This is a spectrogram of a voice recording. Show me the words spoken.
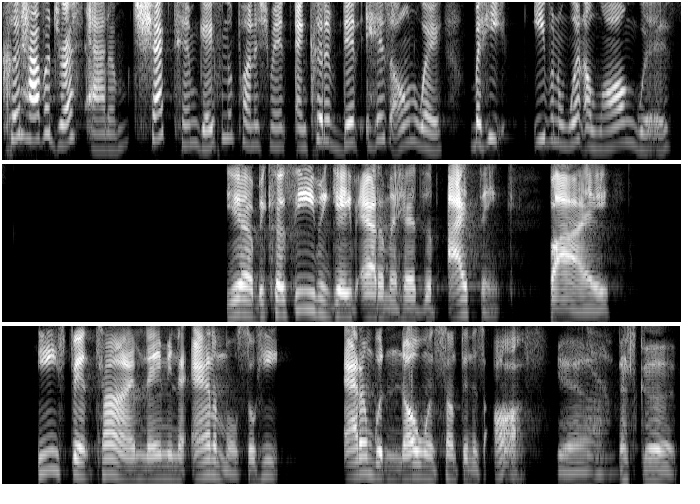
could have addressed Adam, checked him, gave him the punishment, and could have did his own way. But he even went along with Yeah, because he even gave Adam a heads up, I think, by he spent time naming the animals. So he Adam would know when something is off. yeah, Yeah. that's good.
